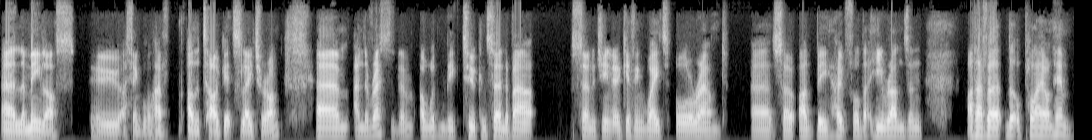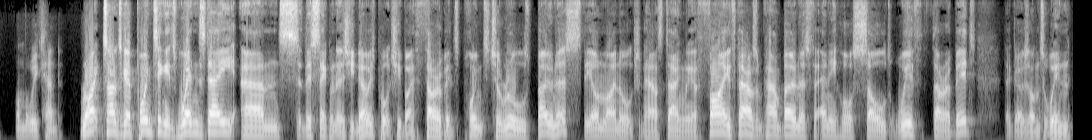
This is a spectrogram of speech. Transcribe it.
uh, Lamilos, who I think will have other targets later on. Um, and the rest of them, I wouldn't be too concerned about Sonigino giving weight all around. Uh, so I'd be hopeful that he runs and I'd have a little play on him on the weekend. Right, time to go pointing. It's Wednesday, and this segment, as you know, is brought to you by ThoroughBid's Points to Rules bonus, the online auction house dangling a £5,000 bonus for any horse sold with Thoroughbid that goes on to win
